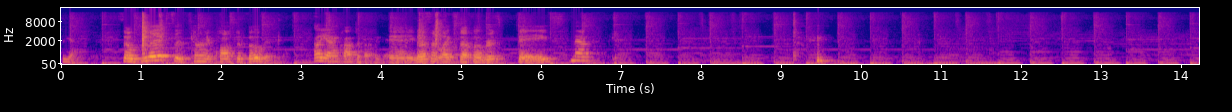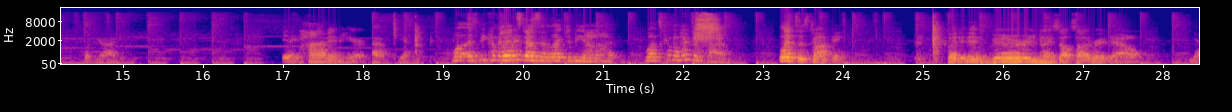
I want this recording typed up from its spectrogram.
So yeah. So Blitz is kind of claustrophobic, Oh yeah, I'm claustrophobic. and he doesn't like stuff over his face. No. what your eye? It's hot in here. Oh yeah. Well, it's becoming Blitz winter. doesn't like to be hot. Well, it's coming winter time. Blitz is talking. But it is very nice outside right now. Yeah.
